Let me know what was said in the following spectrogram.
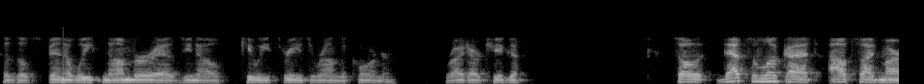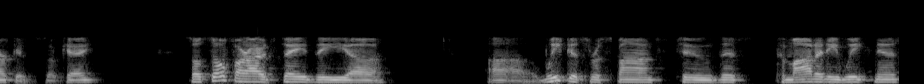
because they'll spin a weak number as you know QE3 is around the corner, right, Archiga? So that's a look at outside markets, okay? So so far, I would say the uh, uh, weakest response to this commodity weakness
